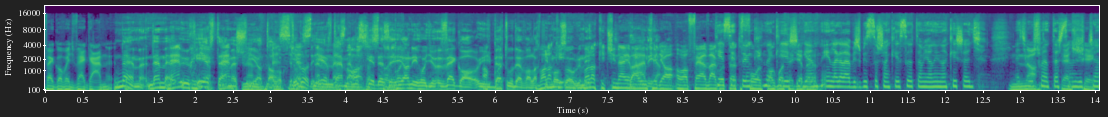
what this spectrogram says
vega vagy vegán. Nem, nem, nem, ők ugye? értelmes Nem, fiatalok, ez tudod? nem- ez nem Azt az kérdezi sztori. Jani, hogy vega ügybe tud-e valaki, valaki, mozogni. valaki csinálja már úgy, hogy a, a felvágottat neki is, igen. Én legalábbis biztosan készültem Janinak is egy, egy húsmentes szendvicse.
